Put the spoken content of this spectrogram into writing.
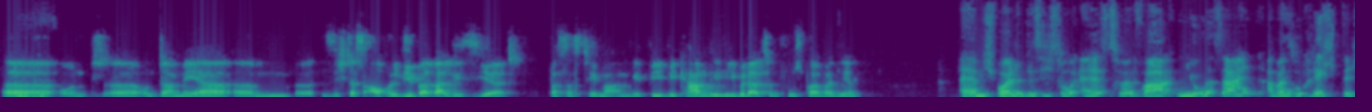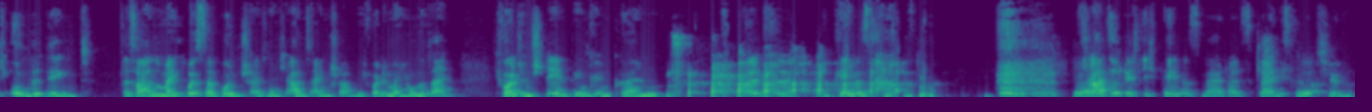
Äh, mhm. und, äh, und da mehr ähm, äh, sich das auch liberalisiert, was das Thema angeht. Wie, wie kam die Liebe da zum Fußball bei dir? Ähm, ich wollte, bis ich so elf, zwölf war, ein Junge sein, aber so richtig, unbedingt. Das war so mein größter Wunsch, als wenn ich abends eingeschlafen bin. Ich wollte immer ein Junge sein. Ich wollte im Stehen pinkeln können. Ich wollte einen Penis haben. Ja. Ich war so richtig penismad als kleines Mädchen.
